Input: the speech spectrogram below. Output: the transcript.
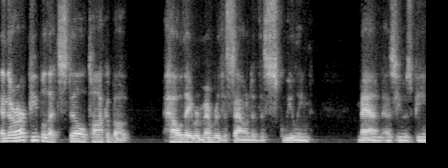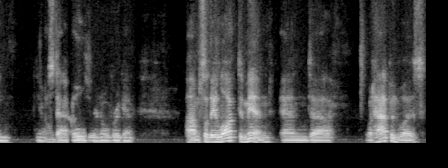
And there are people that still talk about how they remember the sound of the squealing man as he was being, you know, stabbed over and over again. Um, so they locked him in, and uh, what happened was,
